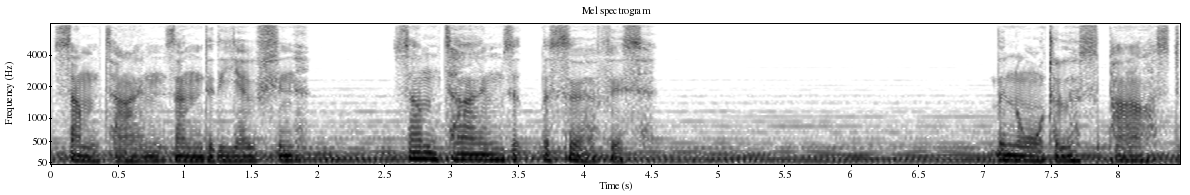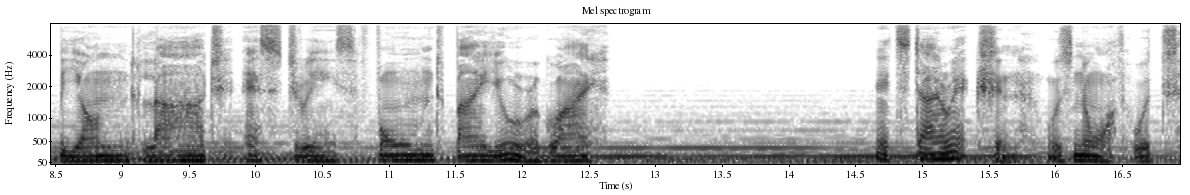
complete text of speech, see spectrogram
sometimes under the ocean, sometimes at the surface. The Nautilus passed beyond large estuaries formed by Uruguay. Its direction was northwards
